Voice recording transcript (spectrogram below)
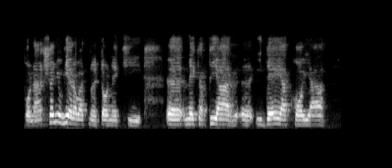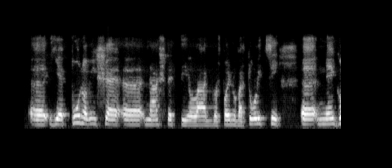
ponašanju. Vjerovatno je to neki, neka PR ideja koja je puno više eh, naštetila gospodinu Bartulici eh, nego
